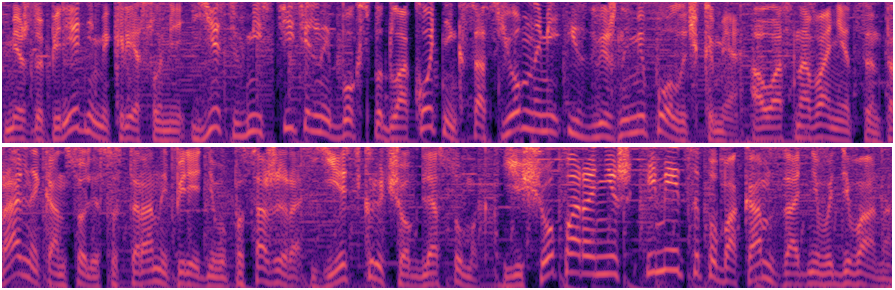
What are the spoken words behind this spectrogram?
Между передними креслами есть вместительный бокс-подлокотник со съемными и сдвижными полочками, а у основания центральной консоли со стороны переднего пассажира есть крючок для сумок. Еще пара ниш имеется по бокам заднего дивана.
